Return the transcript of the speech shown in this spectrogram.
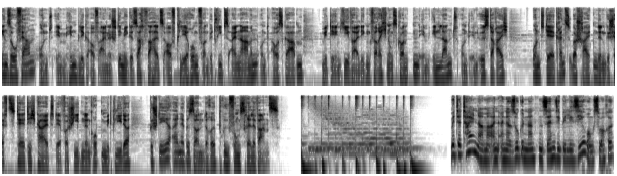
Insofern und im Hinblick auf eine stimmige Sachverhaltsaufklärung von Betriebseinnahmen und Ausgaben mit den jeweiligen Verrechnungskonten im Inland und in Österreich und der grenzüberschreitenden Geschäftstätigkeit der verschiedenen Gruppenmitglieder bestehe eine besondere Prüfungsrelevanz. Mit der Teilnahme an einer sogenannten Sensibilisierungswoche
